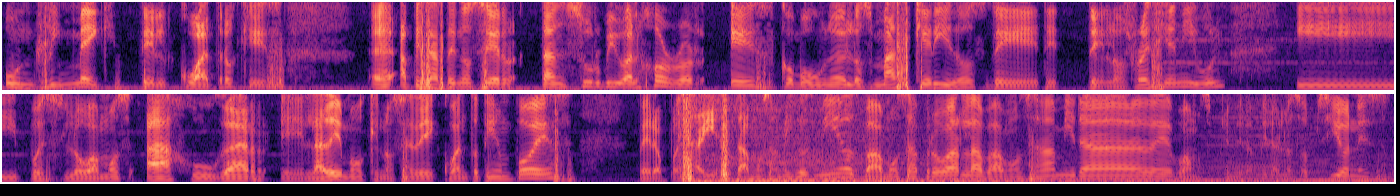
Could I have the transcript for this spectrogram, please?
un remake del 4 que es eh, a pesar de no ser tan survival horror, es como uno de los más queridos de, los Resident Evil. Y pues lo vamos a jugar eh, la demo, que no sé de cuánto tiempo es. Pero pues ahí estamos amigos míos, vamos a probarla, vamos a mirar, eh, vamos primero a mirar las opciones.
